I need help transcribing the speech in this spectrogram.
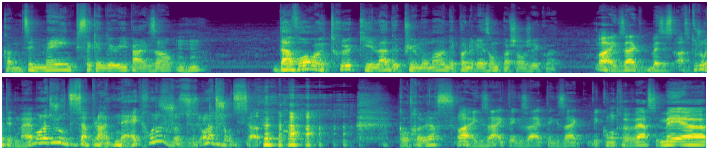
comme tu sais main puis secondary par exemple Mhm. d'avoir un truc qui est là depuis un moment n'est pas une raison de pas changer quoi Ouais, exact. Ben, c'est- ah, ça a toujours été de même. On a toujours dit ça, plein de nègres. On a toujours, on a toujours dit ça. controverse Ouais, exact, exact, exact. Les controverses. Mais euh,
